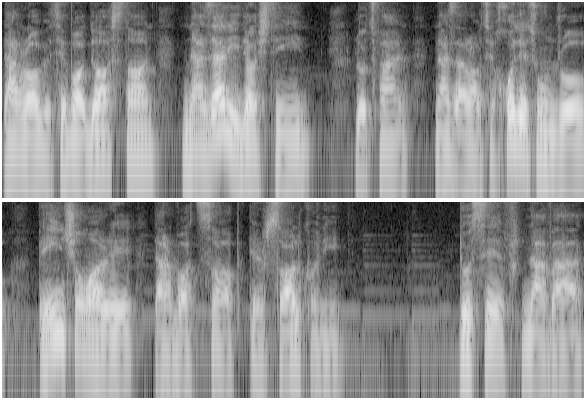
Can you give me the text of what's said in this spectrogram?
در رابطه با داستان نظری داشتین لطفا نظرات خودتون رو به این شماره در واتساپ ارسال کنید. دو صفر نود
